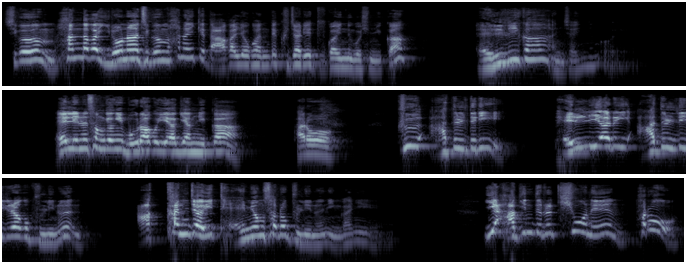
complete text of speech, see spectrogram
지금 한나가 일어나 지금 하나님께 나아가려고 하는데 그 자리에 누가 있는 것입니까? 엘리가 앉아 있는 거예요. 엘리는 성경이 뭐라고 이야기합니까? 바로 그 아들들이 벨리알의 아들들이라고 불리는 악한 자의 대명사로 불리는 인간이에요. 이 악인들을 키워낸 바로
